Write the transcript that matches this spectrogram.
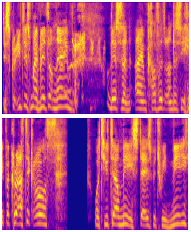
discreet is my middle name. Listen, I am covered under the Hippocratic Oath. What you tell me stays between me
